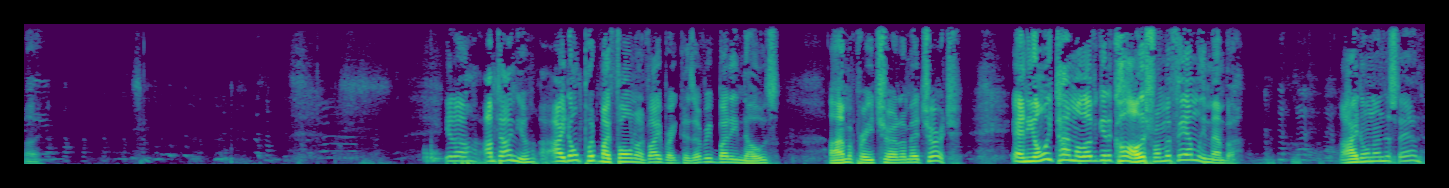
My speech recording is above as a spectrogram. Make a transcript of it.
Bye. You know, I'm telling you, I don't put my phone on vibrate because everybody knows I'm a preacher and I'm at church. And the only time I'll ever get a call is from a family member. I don't understand.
